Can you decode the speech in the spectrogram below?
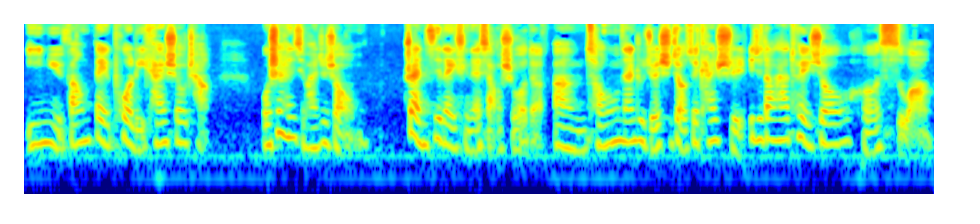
以女方被迫离开收场。我是很喜欢这种传记类型的小说的，嗯，从男主角十九岁开始，一直到他退休和死亡，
